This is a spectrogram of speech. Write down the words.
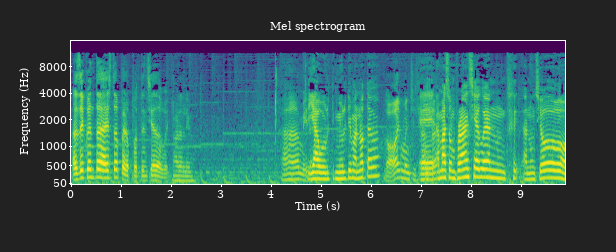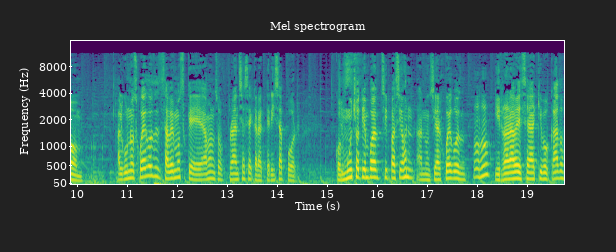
Haz de cuenta esto, pero potenciado, güey. Órale. güey. Ah, mira. Y ya mi última nota, güey. Ay. Eh. Amazon Francia, güey, anun- anunció algunos juegos. Sabemos que Amazon Francia se caracteriza por con mucho tiempo de anticipación anunciar juegos Ujú. y rara vez se ha equivocado.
